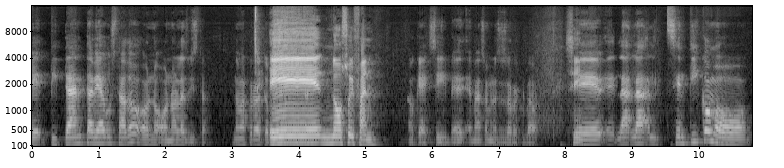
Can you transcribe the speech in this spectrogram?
¿Que Titán te había gustado o no, o no la has visto? No me acuerdo de tu eh, No soy fan. Ok, sí, eh, más o menos eso recordaba. Sí. Eh, la, sentí como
